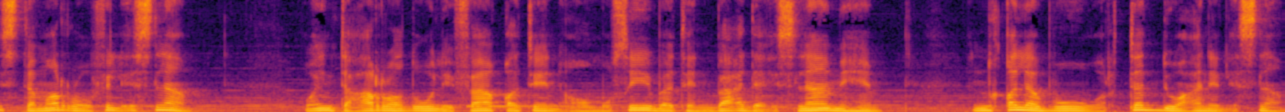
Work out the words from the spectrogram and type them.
استمروا في الإسلام. وإن تعرضوا لفاقة أو مصيبة بعد إسلامهم انقلبوا وارتدوا عن الإسلام.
